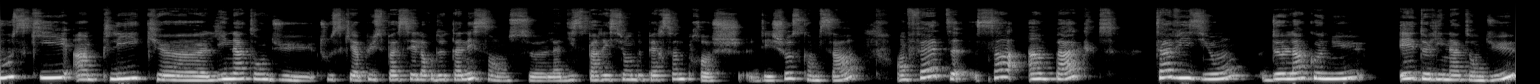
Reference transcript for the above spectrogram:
tout ce qui implique euh, l'inattendu, tout ce qui a pu se passer lors de ta naissance, euh, la disparition de personnes proches, des choses comme ça, en fait, ça impacte ta vision de l'inconnu et de l'inattendu.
